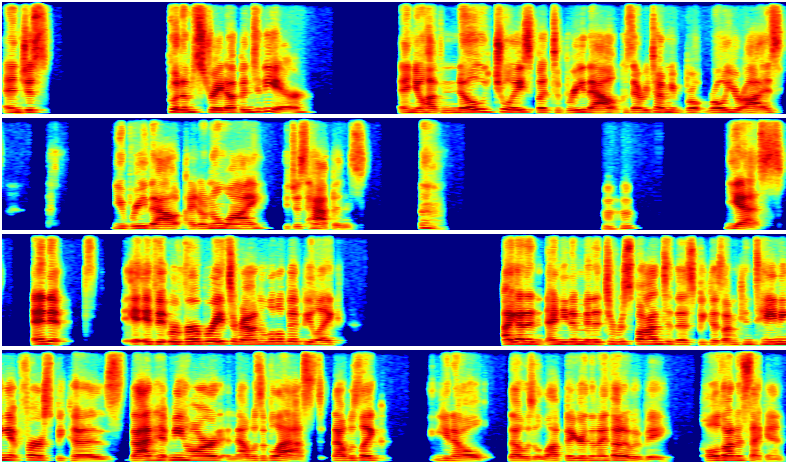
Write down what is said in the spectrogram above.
and just put them straight up into the air. And you'll have no choice but to breathe out because every time you bro- roll your eyes, you breathe out. I don't know why, it just happens. mm-hmm. Yes. And it if it reverberates around a little bit, be like, I got to, I need a minute to respond to this because I'm containing it first because that hit me hard and that was a blast. That was like, you know, that was a lot bigger than I thought it would be. Hold on a 2nd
